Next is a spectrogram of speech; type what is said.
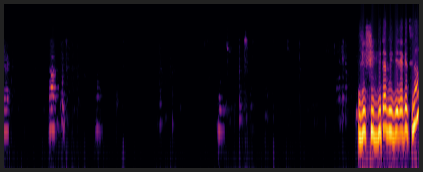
এই যে সিদ্ধিটা ভিজিয়ে রেখেছিলাম,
